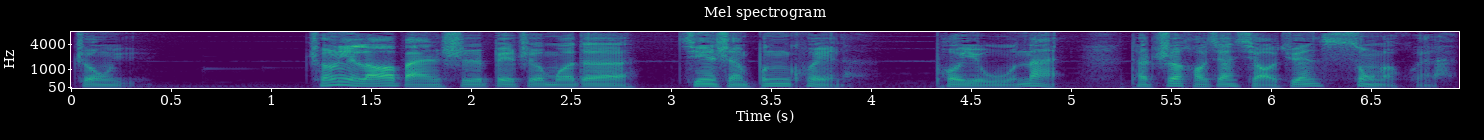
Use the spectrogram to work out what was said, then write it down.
终于，城里老板是被折磨的精神崩溃了，迫于无奈。他只好将小娟送了回来。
